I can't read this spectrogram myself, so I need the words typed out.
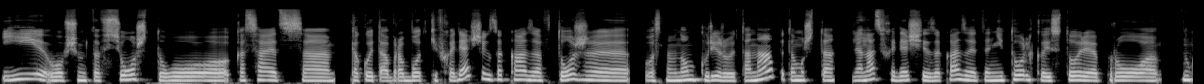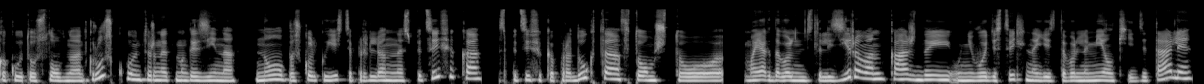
И, в общем-то, все, что касается какой-то обработки входящих заказов, тоже в основном курирует она, потому что для нас входящие заказы это не только история про ну, какую-то условную отгрузку интернет-магазина, но поскольку есть определенная специфика, специфика продукта в том, что Маяк довольно детализирован каждый, у него действительно есть довольно мелкие детали,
